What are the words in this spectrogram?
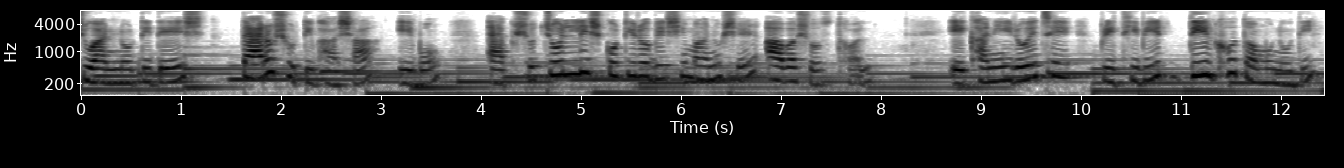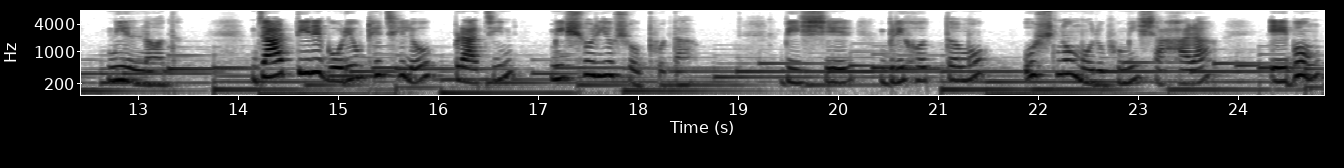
চুয়ান্নটি দেশ, তেরোশোটি ভাষা এবং একশো চল্লিশ কোটিরও বেশি মানুষের আবাসস্থল। এখানেই রয়েছে পৃথিবীর দীর্ঘতম নদী নীলনদ। যার তীরে গড়ে উঠেছিল প্রাচীন মিশরীয় সভ্যতা। বিশ্বের বৃহত্তম উষ্ণ মরুভূমি সাহারা এবং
